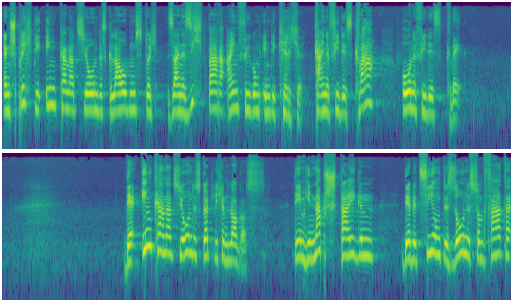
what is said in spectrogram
entspricht die Inkarnation des Glaubens durch seine sichtbare Einfügung in die Kirche. Keine Fides qua ohne Fides que. der Inkarnation des göttlichen Logos, dem Hinabsteigen der Beziehung des Sohnes zum Vater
